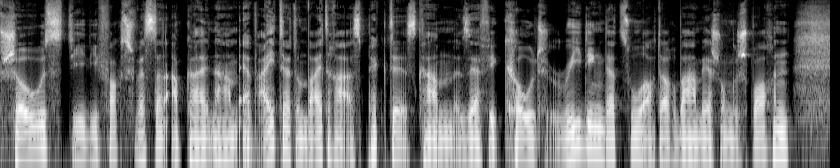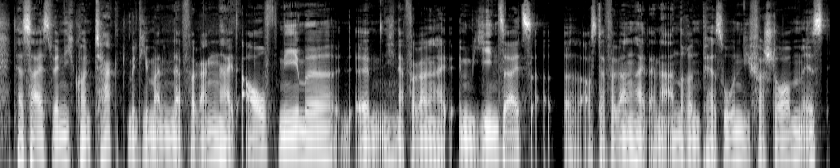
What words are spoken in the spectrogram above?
Shows, die die Fox-Schwestern abgehalten haben, erweitert um weitere Aspekte. Es kam sehr viel Cold Reading dazu, auch darüber haben wir ja schon gesprochen. Das heißt, wenn ich Kontakt mit jemandem in der Vergangenheit aufnehme, ähm, nicht in der Vergangenheit, im Jenseits äh, aus der Vergangenheit einer anderen Person, die verstorben ist,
